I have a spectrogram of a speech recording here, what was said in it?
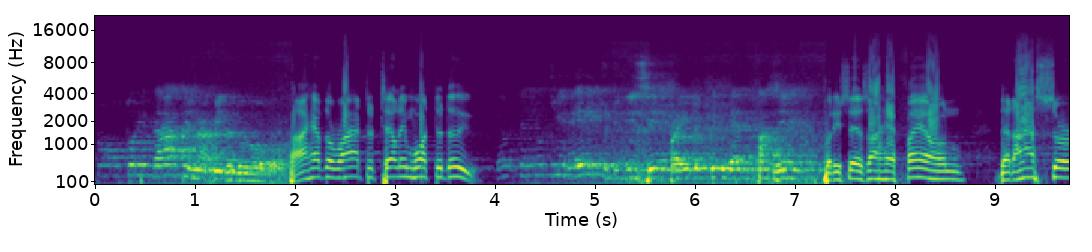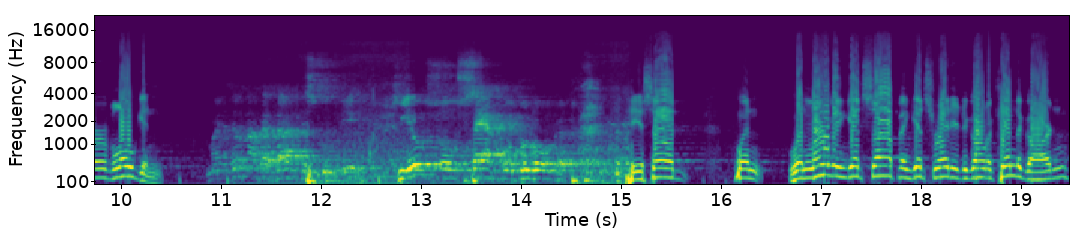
sou autoridade na vida do Logan. I have the right to tell him what to do. Eu tenho o direito de dizer para ele o que ele deve fazer. But he says, I have found that I serve Logan. Mas eu, na verdade, descobri que eu sou servo do Logan. He said, when, when Logan gets up and gets ready to go to kindergarten,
